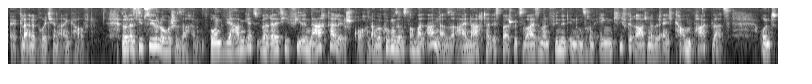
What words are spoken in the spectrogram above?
äh, kleine Brötchen einkauft. So, das ist die psychologische Sache. Und wir haben jetzt über relativ viele Nachteile gesprochen, aber gucken Sie uns nochmal an. Also ein Nachteil ist beispielsweise, man findet in unseren engen Tiefgaragen damit eigentlich kaum einen Parkplatz. Und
